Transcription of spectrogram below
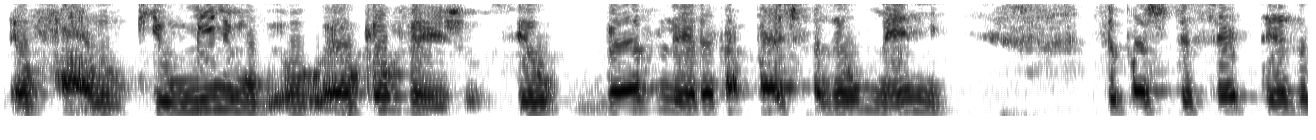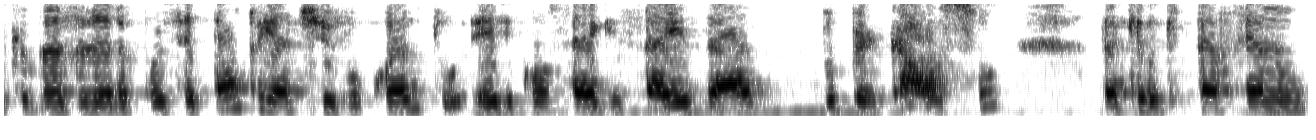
eu falo que o mínimo é o que eu vejo. Se o brasileiro é capaz de fazer um meme, você pode ter certeza que o brasileiro, por ser tão criativo quanto, ele consegue sair da, do percalço, daquilo que está sendo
